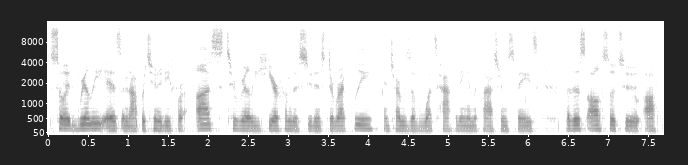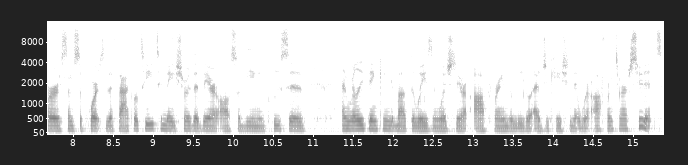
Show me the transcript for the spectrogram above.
so it really is an opportunity for us to really hear from the students directly in terms of what's happening in the classroom space, but it's also to offer some support to the faculty to make sure that they are also being inclusive and really thinking about the ways in which they are offering the legal education that we're offering to our students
